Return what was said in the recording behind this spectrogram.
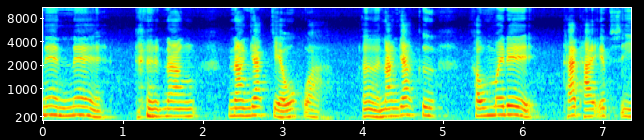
แน่แน่นางนางยักษ์แจ๋วกว่า เออนางยักษ์คือเขาไม่ได้ท้าทายเอฟซี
